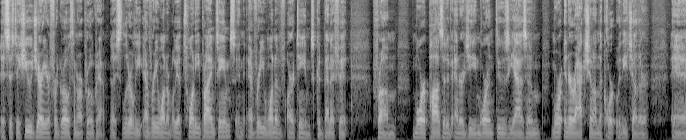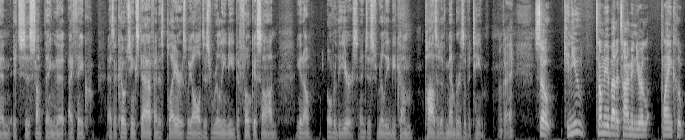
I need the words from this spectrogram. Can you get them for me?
it's just a huge area for growth in our program. That's literally every one of, we have 20 prime teams and every one of our teams could benefit from more positive energy, more enthusiasm, more interaction on the court with each other. And it's just something that I think as a coaching staff and as players, we all just really need to focus on, you know, over the years and just really become positive members of a team. Okay. So, can you tell me about a time in your playing co-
